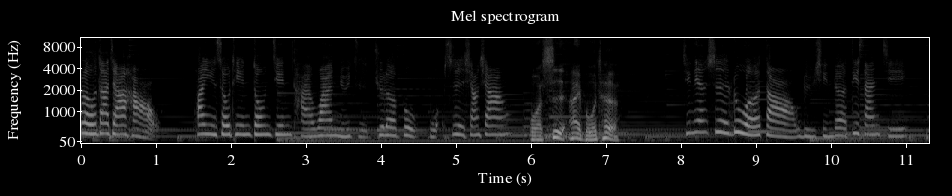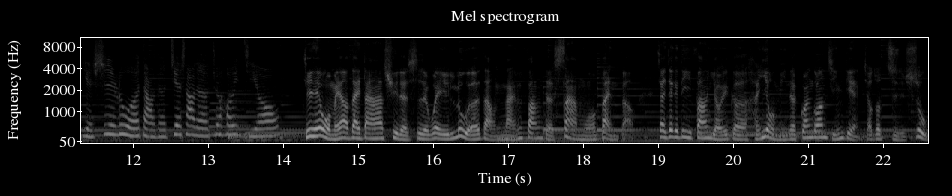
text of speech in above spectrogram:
Hello，大家好，欢迎收听东京台湾女子俱乐部，我是香香，我是艾伯特。今天是鹿儿岛旅行的第三集，也是鹿儿岛的介绍的最后一集哦。今天我们要带大家去的是位于鹿儿岛南方的萨摩半岛，在这个地方有一个很有名的观光景点，叫做指树。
